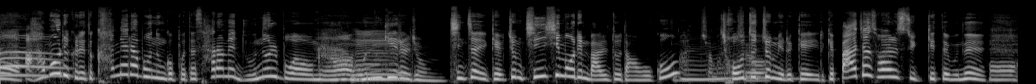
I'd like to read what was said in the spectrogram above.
어. 아무리 그래도 카메라 보는 것보다 사람의 눈을 보아오면 음. 온기를 좀 진짜 이렇게 좀 진심 어린 말도 나오고 맞죠, 맞죠. 저도 좀 이렇게 이렇게 빠져서 할 수 있기 때문에 어,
